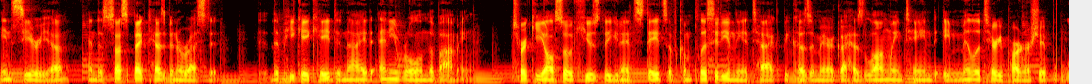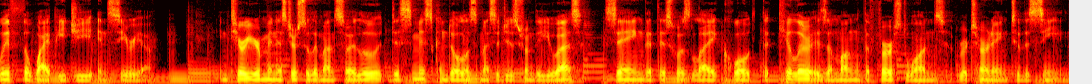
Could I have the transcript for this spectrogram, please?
in Syria, and a suspect has been arrested. The PKK denied any role in the bombing. Turkey also accused the United States of complicity in the attack because America has long maintained a military partnership with the YPG in Syria. Interior Minister Süleyman Soylu dismissed condolence messages from the US, saying that this was like, quote, the killer is among the first ones returning to the scene.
